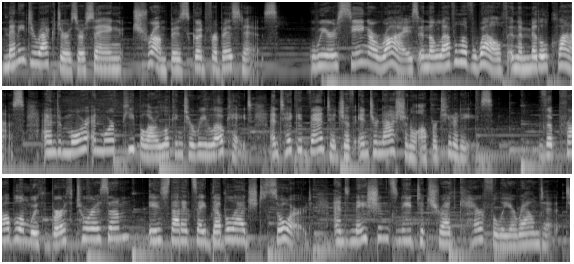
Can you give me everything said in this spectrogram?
Many directors are saying Trump is good for business. We're seeing a rise in the level of wealth in the middle class, and more and more people are looking to relocate and take advantage of international opportunities. The problem with birth tourism is that it's a double edged sword, and nations need to tread carefully around it.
